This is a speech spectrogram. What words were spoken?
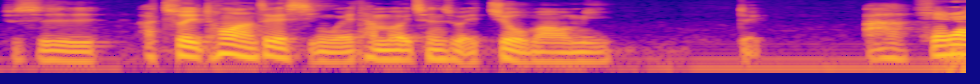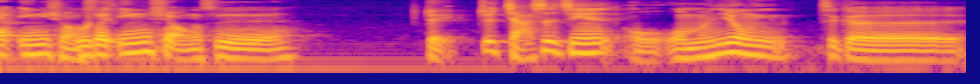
就是啊，所以通常这个行为他们会称之为救猫咪。对啊，先让英雄，所以英雄是。对，就假设今天我我们用这个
